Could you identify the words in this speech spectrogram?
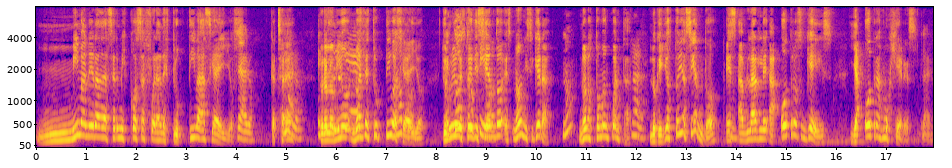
mi manera de hacer mis cosas fuera destructiva hacia ellos. Claro. ¿Cachai? Claro. Pero lo mío que- no es destructivo No, hacia po. ellos. Yo Es lo único que estoy diciendo es, no, ni siquiera. ¿No? No los tomo en cuenta. Claro. Lo que yo estoy haciendo Mm. es hablarle a otros gays y a otras mujeres. Claro.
